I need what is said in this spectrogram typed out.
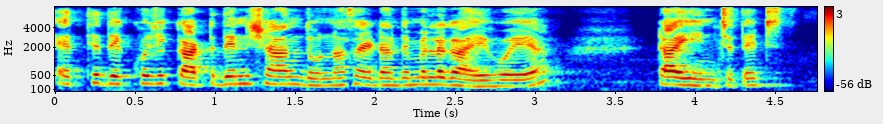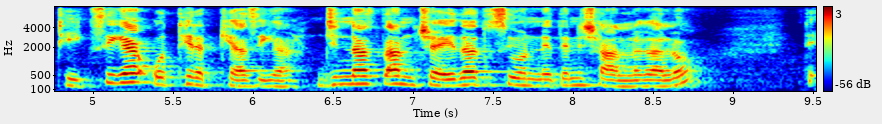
ਇੱਥੇ ਦੇਖੋ ਜੀ ਕੱਟ ਦੇ ਨਿਸ਼ਾਨ ਦੋਨਾਂ ਸਾਈਡਾਂ ਤੇ ਮੈਂ ਲਗਾਏ ਹੋਏ ਆ। 2.5 ਇੰਚ ਤੇ ਠੀਕ ਸੀਗਾ, ਉੱਥੇ ਰੱਖਿਆ ਸੀਗਾ। ਜਿੰਨਾ ਤੁਹਾਨੂੰ ਚਾਹੀਦਾ ਤੁਸੀਂ ਉਹਨੇ ਤੇ ਨਿਸ਼ਾਨ ਲਗਾ ਲਓ। ਤੇ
